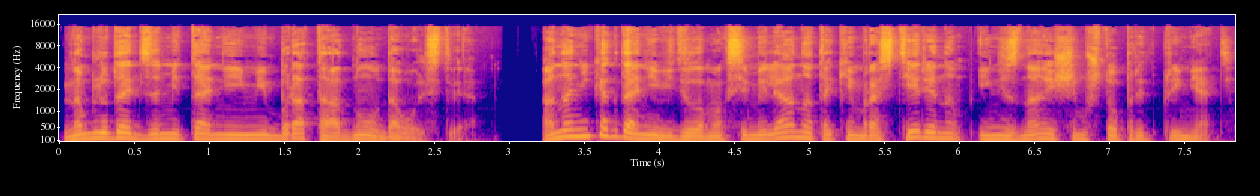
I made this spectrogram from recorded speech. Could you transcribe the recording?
Наблюдать за метаниями брата – одно удовольствие. Она никогда не видела Максимилиана таким растерянным и не знающим, что предпринять.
